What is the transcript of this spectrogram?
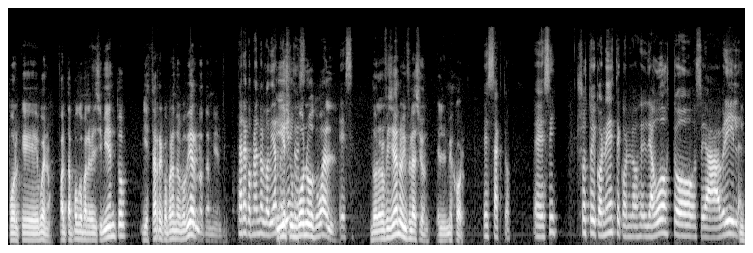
porque, bueno, falta poco para el vencimiento y está recomprando el gobierno también. Está recomprando el gobierno. Y es un bono dual. Es, ¿Dólar oficial o inflación? El mejor. exacto. Eh, sí, yo estoy con este, con los del de agosto, o sea, abril,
